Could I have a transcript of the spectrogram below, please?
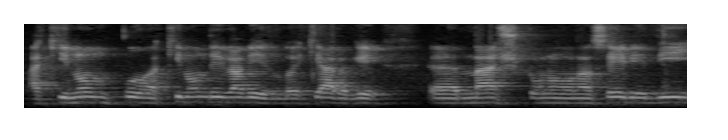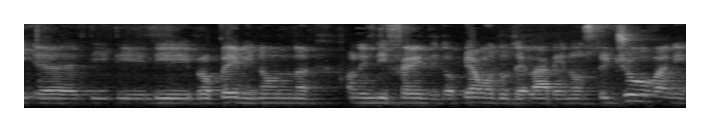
a chi, non può, a chi non deve averlo è chiaro che eh, nascono una serie di, eh, di, di, di problemi non, non, indifferenti. Dobbiamo tutelare i nostri giovani,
